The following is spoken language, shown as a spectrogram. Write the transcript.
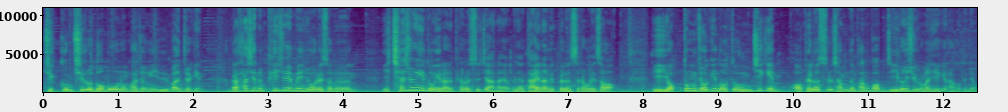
뒤꿈치로 넘어오는 과정이 일반적인 그러니까 사실은 PGA 매뉴얼에서는 이 체중 이동이라는 표현을 쓰지 않아요. 그냥 다이나믹 밸런스라고 해서 이 역동적인 어떤 움직임, 어, 밸런스를 잡는 방법 이제 이런 식으로만 얘기를 하거든요.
